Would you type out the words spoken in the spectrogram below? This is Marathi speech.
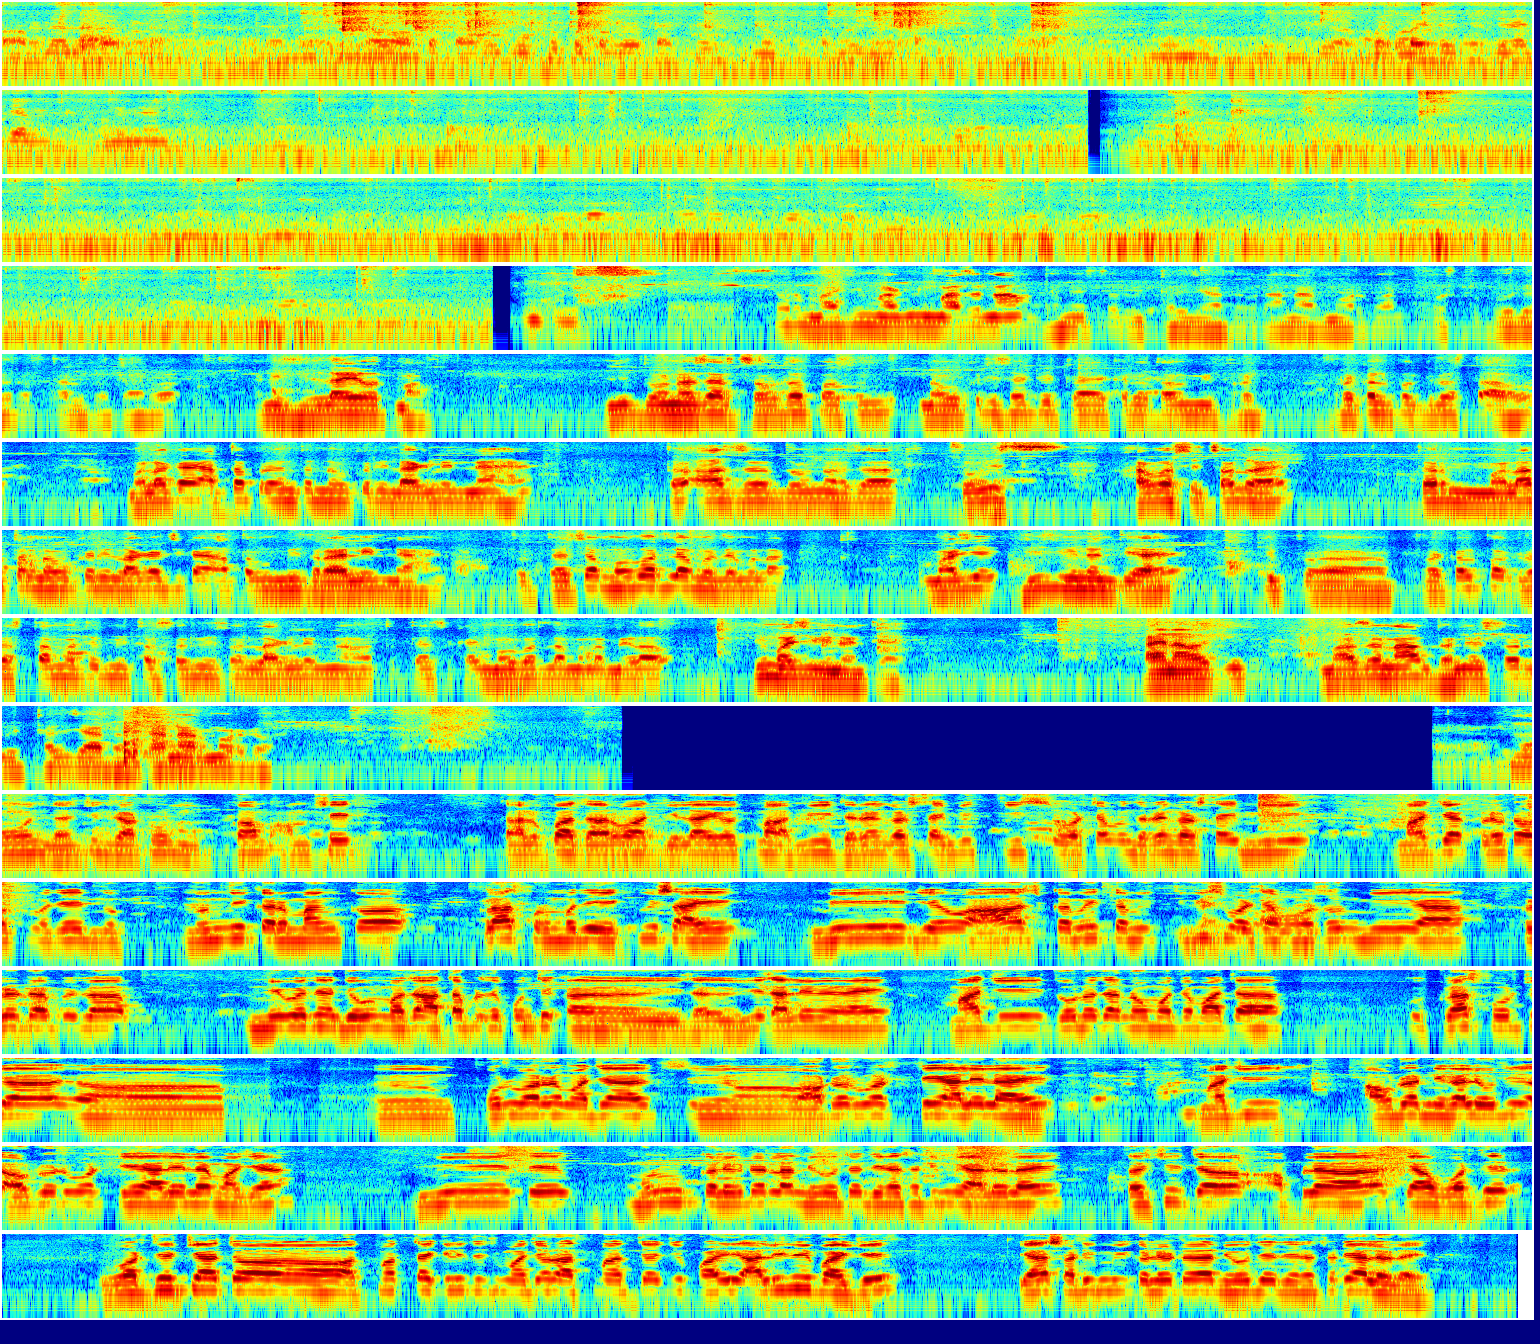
आपल्याला गोष्ट पटवण्यासाठी गोष्ट समोर घेण्यासाठी देण्यात यावी सर माझी मागणी माझं नाव धनेश्वर विठ्ठल जाधव राहणार मोरगॉन पोस्ट बोरीवर तालुका दारवा आणि जिल्हा यवतमाळ. मी दोन हजार चौदापासून नोकरीसाठी ट्राय करत आहो मी प्र प्रकल्पग्रस्त आहो. मला काय आतापर्यंत नोकरी लागलेली नाही. आहे तर आज दोन हजार चोवीस हा वर्ष चालू आहे तर मला तर नोकरी लागायची काय आता उम्मीद राहिलेली नाही. आहे तर त्याच्या मोबदल्यामध्ये मला माझी हीच विनंती आहे की प्र प्रकल्पग्रस्तामध्ये मी तर सर्व्हिसवर लागलेलो नाही तर त्याचा काही मोबदला मला मिळावा ही माझी विनंती आहे. काय नाव आहे तुमचं माझं नाव धनेश्वर विठ्ठल जाधव राहणार मोरगाव. मोहन धनसिंग राठोड मुक्काम आमचे तालुका दारवा जिल्हा यवतमाळ. मी धरणग्रस्त आहे मी तीस वर्षापासून धरणग्रस्त आहे मी माझ्या क्लट हाऊसमध्ये नो नोंदणी क्रमांक क्लास फोरमध्ये एकवीस आहे. मी जेव्हा आज कमीत कमी वीस वर्षापासून मी या कलेक्टर ऑफिसला निवेदन देऊन माझा आतापर्यंत कोणते का हे झालेले नाही. माझी दोन हजार नऊमध्ये माझ्या क्लास फोरच्या फोरवर माझ्या ऑर्डरवर स्टे आलेलं आहे. माझी ऑर्डर निघाली होती. ऑर्डरवर स्टे आलेलं आहे माझ्या. मी ते म्हणून कलेक्टरला निवेदन देण्यासाठी मी आलेलो आहे. तशीच आपल्या ज्या वर्धे वर्धेच्या आत्महत्या केली त्याची माझ्यावर आत्महत्याची पाळी आली नाही पाहिजे. यासाठी मी कलेक्टरला निवेदन देण्यासाठी आलेलो आहे.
